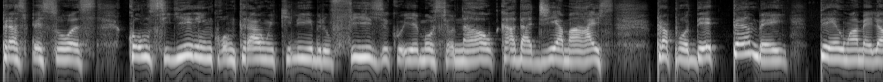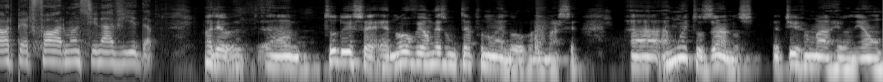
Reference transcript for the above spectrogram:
para as pessoas conseguirem encontrar um equilíbrio físico e emocional cada dia mais, para poder também ter uma melhor performance na vida. Olha, uh, tudo isso é, é, novo e ao mesmo tempo não é novo, né, Márcia? Uh, há muitos anos eu tive uma reunião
